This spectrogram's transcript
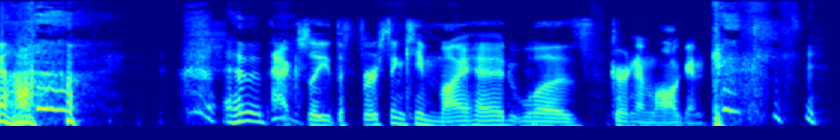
and then, Actually, the first thing came in my head was Gurren Lagann.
